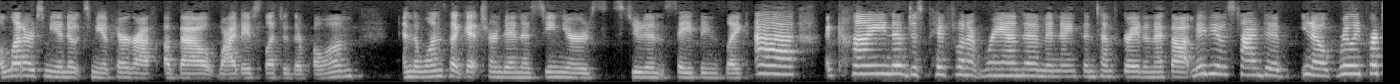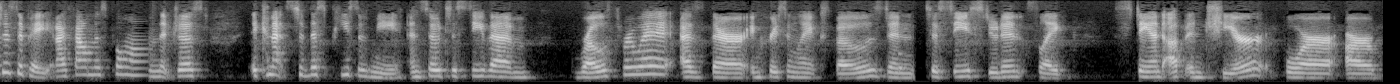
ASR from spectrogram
a letter to me, a note to me, a paragraph about why they've selected their poem. And the ones that get turned in as seniors, students say things like, ah, I kind of just picked one at random in ninth and 10th grade. And I thought maybe it was time to, you know, really participate. And I found this poem that just it connects to this piece of me. And so to see them grow through it as they're increasingly exposed and to see students like stand up and cheer for our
